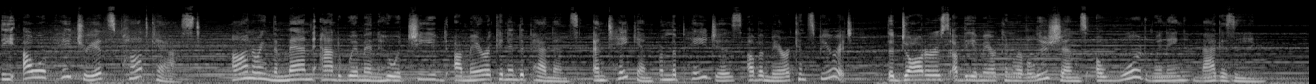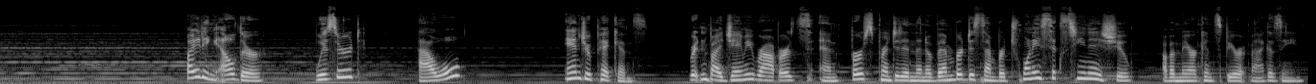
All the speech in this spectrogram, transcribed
the Our Patriots podcast, honoring the men and women who achieved American independence and taken from the pages of American Spirit, the Daughters of the American Revolution's award winning magazine. Fighting Elder, Wizard, Owl? Andrew Pickens, written by Jamie Roberts and first printed in the November December 2016 issue of American Spirit magazine.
